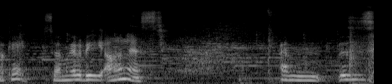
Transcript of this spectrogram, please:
Okay, so I'm gonna be honest. I'm, this is,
